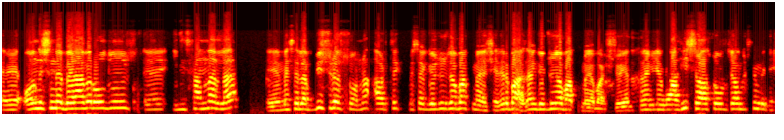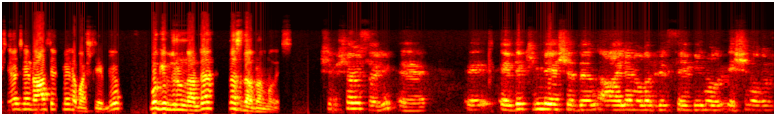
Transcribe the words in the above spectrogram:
e, onun dışında beraber olduğunuz e, insanlarla e, mesela bir süre sonra artık mesela gözünüze bakmayan şeyleri bazen gözüne batmaya başlıyor. Ya da ne bileyim hiç rahatsız olacağını düşünmediğin şeyler seni rahatsız etmeye de başlayabiliyor. Bu gibi durumlarda nasıl davranmalıyız? Şimdi şöyle söyleyeyim. E, e, evde kimle yaşadığın, ailen olabilir, sevgilin olur, eşin olur.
